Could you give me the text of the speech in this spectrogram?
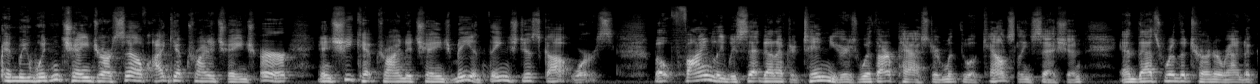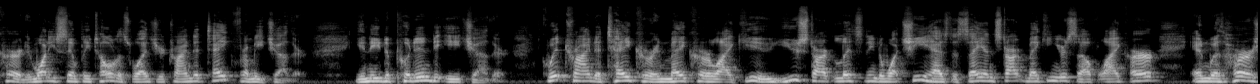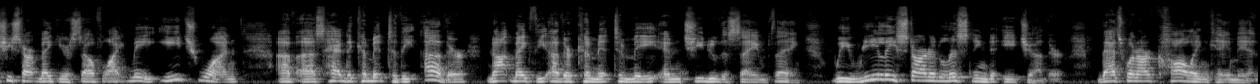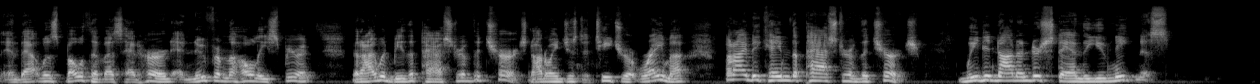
and we wouldn't change ourselves. I kept trying to change her, and she kept trying to change me, and things just got worse. But finally, we sat down after 10 years with our pastor and went through a counseling session, and that's where the turnaround occurred. And what he simply told us was, You're trying to take from each other. You need to put into each other. Quit trying to take her and make her like you. You start listening to what she has to say and start making yourself like her. And with her, she start making herself like me. Each one of us had to commit to the other, not make the other commit to me and she do the same thing. We really started listening to each other. That's when our calling came in. And that was both of us had heard and knew from the Holy Spirit that I would be the pastor of the church, not only just a teacher at Rhema, but I became the pastor of the church we did not understand the uniqueness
